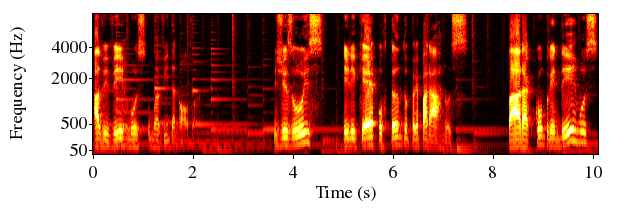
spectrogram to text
a vivermos uma vida nova. Jesus, ele quer, portanto, preparar-nos para compreendermos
